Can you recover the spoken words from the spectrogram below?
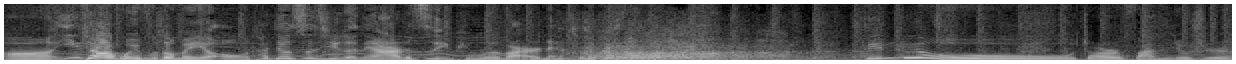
啊，一条回复都没有，他就自己搁那样的自己评论玩呢。第六招人烦的就是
